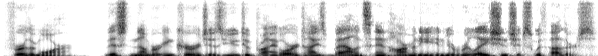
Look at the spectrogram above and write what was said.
Furthermore, this number encourages you to prioritize balance and harmony in your relationships with others.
